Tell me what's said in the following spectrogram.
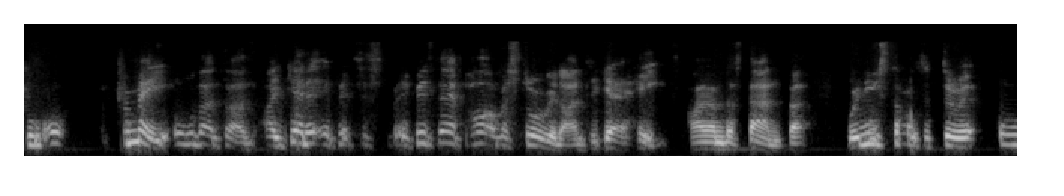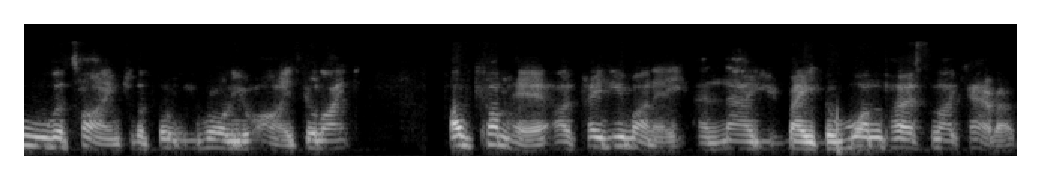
For me, all that does, I get it if it's a, if it's their part of a storyline to get heat, I understand. But when you start to do it all the time to the point you roll your eyes, you're like, I've come here, I've paid you money, and now you've made the one person I care about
